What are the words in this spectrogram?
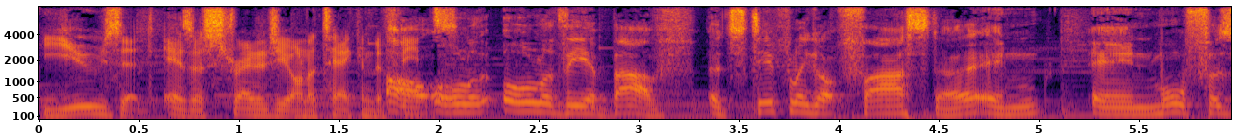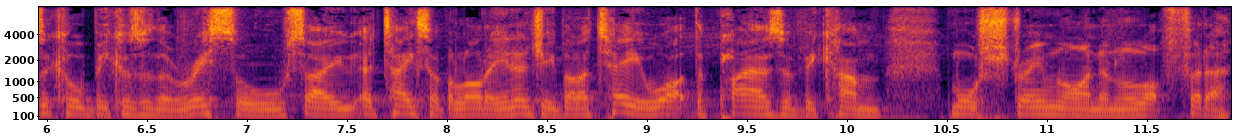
use it as a strategy on attack and Oh, defence? all, all of the above. It's definitely got faster and and more physical because of the wrestle. So it takes up a lot of energy. But I tell you what, the players have become more streamlined and a lot fitter.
